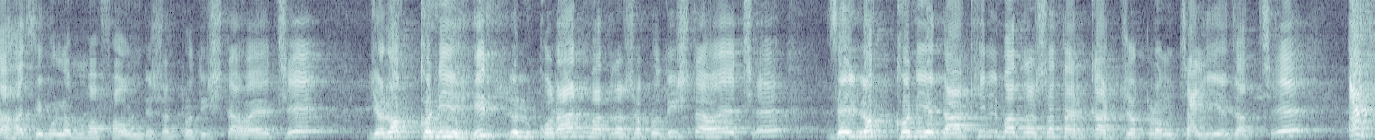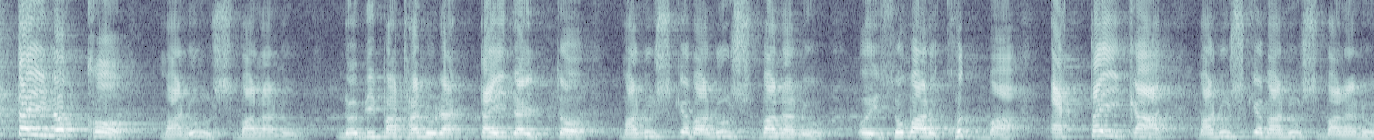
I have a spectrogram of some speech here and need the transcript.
তাহাজিবুল উম্মা ফাউন্ডেশন প্রতিষ্ঠা হয়েছে, যে লক্ষ্য নিয়ে হিফজুল কোরআন মাদ্রাসা প্রতিষ্ঠা হয়েছে, যেই লক্ষ্য নিয়ে দাখিল মাদ্রাসা তার কার্যক্রম চালিয়ে যাচ্ছে, একটাই লক্ষ্য, মানুষ বানানো। নবী পাঠানোর একটাই দায়িত্ব মানুষকে মানুষ বানানো। ওই সোমার খুদ্া একটাই কাজ, মানুষকে মানুষ বানানো।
